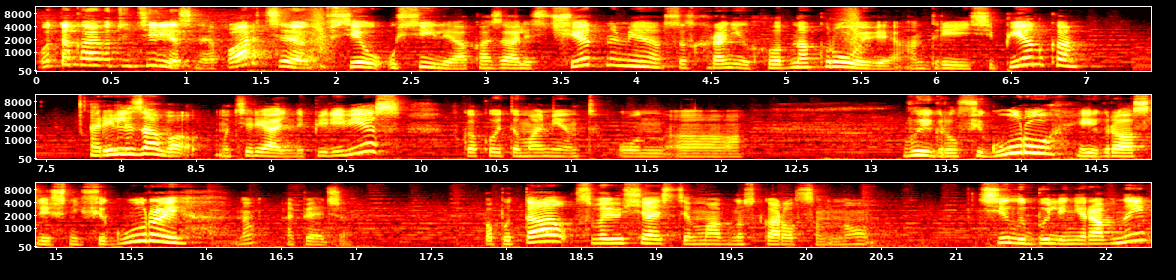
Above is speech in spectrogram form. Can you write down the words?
Вот такая вот интересная партия. Все усилия оказались тщетными. Сохранил хладнокровие Андрей Сипенко. Реализовал материальный перевес какой-то момент он э, выиграл фигуру и играл с лишней фигурой. Ну, опять же, попытал свое счастье Магнус Карлсон, но силы были неравны,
